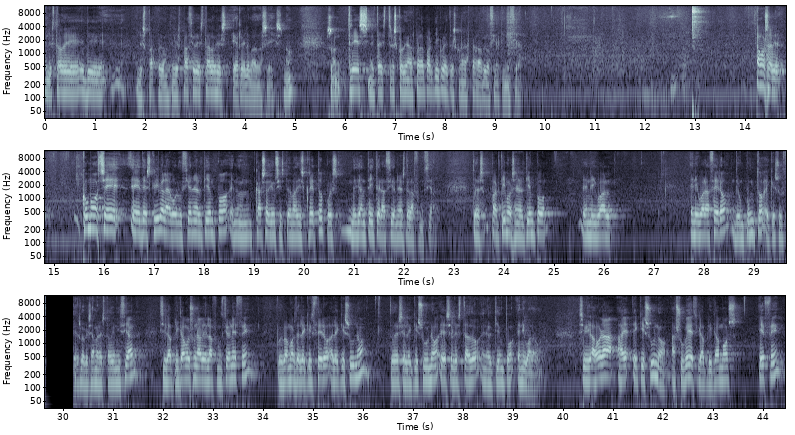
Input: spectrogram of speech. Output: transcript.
estado de, el, perdón, el espacio de estados es r elevado a 6 ¿no? son tres, necesitáis tres coordenadas para la partícula y tres coordenadas para la velocidad inicial vamos a ver ¿Cómo se eh, describe la evolución en el tiempo en un caso de un sistema discreto? Pues mediante iteraciones de la función. Entonces partimos en el tiempo n igual, n igual a 0 de un punto x sub 0, que lo que se llama el estado inicial. Si le aplicamos una vez la función f, pues vamos del x0 al x1, entonces el x1 es el estado en el tiempo n igual a 1. Si ahora a x1 a su vez le aplicamos f,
